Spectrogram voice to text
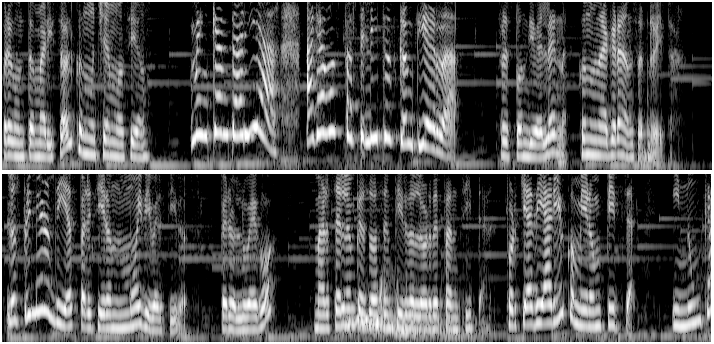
preguntó Marisol con mucha emoción. ¡Me encantaría! Hagamos pastelitos con tierra, respondió Elena con una gran sonrisa. Los primeros días parecieron muy divertidos, pero luego Marcelo empezó a sentir dolor de pancita, porque a diario comieron pizza y nunca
